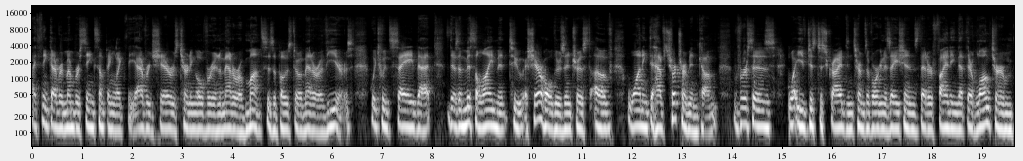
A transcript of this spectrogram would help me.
I think I remember seeing something like the average share is turning over in a matter of months as opposed to a matter of years, which would say that there's a misalignment to a shareholder's interest of wanting to have short term income versus what you've just described in terms of organizations that are finding that their long term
